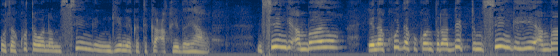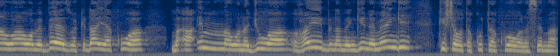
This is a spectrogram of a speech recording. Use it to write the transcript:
utakuta wana msingi nyingine katika akida yao. Msingi ambayo inakuja kucontradict msingi hii ambao wao wamebezwa kidai ya kuwa maaima wanajua ghaib na mengine mengi kisha utakuta kuwa wanasema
